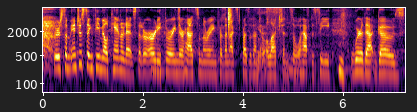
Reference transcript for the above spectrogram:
There's some interesting female candidates that are already throwing their hats in the ring for the next presidential Yes. election. So we'll have to see where that goes.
